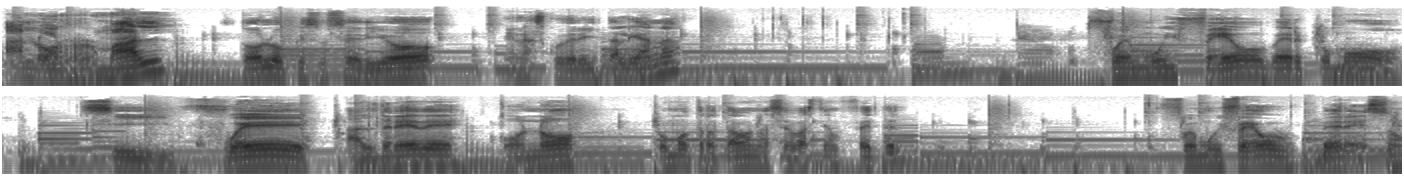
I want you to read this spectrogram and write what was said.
anormal todo lo que sucedió en la escudería italiana. Fue muy feo ver cómo, si fue Aldrede o no, cómo trataban a Sebastián Vettel. Fue muy feo ver eso,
